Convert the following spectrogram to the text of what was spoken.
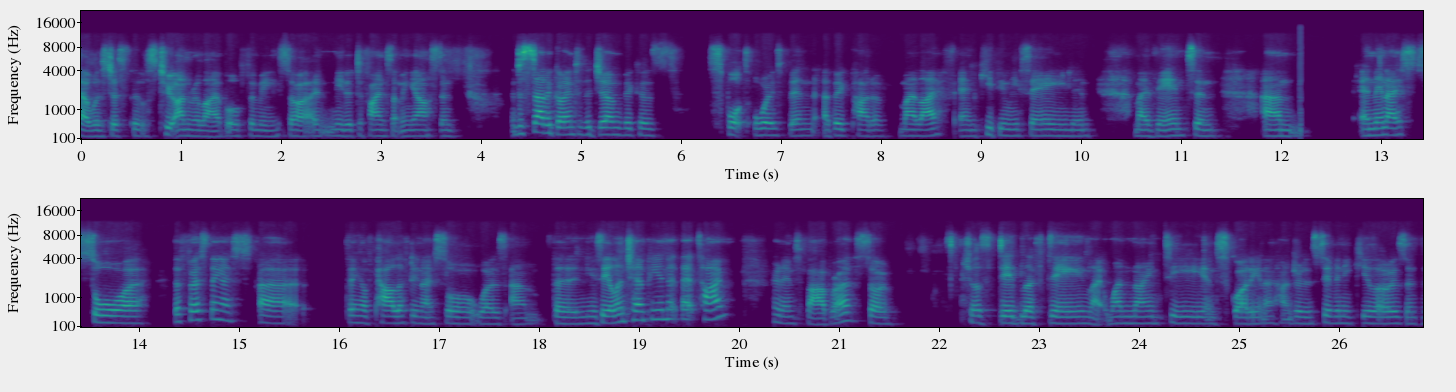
that was just, it was too unreliable for me. So I needed to find something else. And I just started going to the gym because sports always been a big part of my life and keeping me sane and my vent. And, um, and then I saw the first thing I, uh, thing of powerlifting I saw was um, the New Zealand champion at that time. Her name's Barbara. So she was deadlifting like 190 and squatting 170 kilos. And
